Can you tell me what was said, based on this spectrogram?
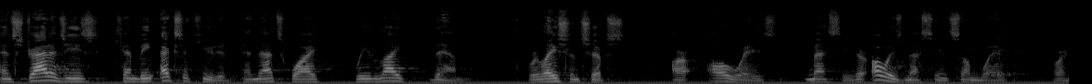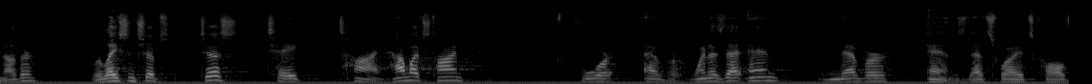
and strategies can be executed, and that's why we like them. Relationships are always messy. They're always messy in some way or another. Relationships just take time. How much time? Forever. When does that end? Never ends. That's why it's called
